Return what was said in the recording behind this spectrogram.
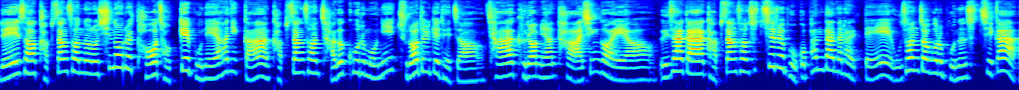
뇌에서 갑상선으로 신호를 더 적게 보내야 하니까 갑상선 자극 호르몬이 줄어들게 되죠. 자, 그러면 다 아신 거예요. 의사가 갑상선 수치를 보고 판단을 할 때 우선적으로 보는 수치가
